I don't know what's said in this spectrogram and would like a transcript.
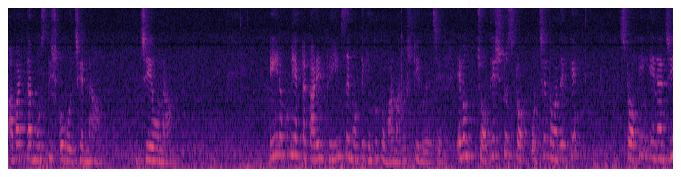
আবার তার মস্তিষ্ক বলছে না, যেও না। এইরকমই একটা কারেন্ট ফিলিংসের মধ্যে কিন্তু তোমার মানুষটি রয়েছে। এবং যথেষ্ট স্টক করছে তোমাদেরকে। স্টকিং এনার্জি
